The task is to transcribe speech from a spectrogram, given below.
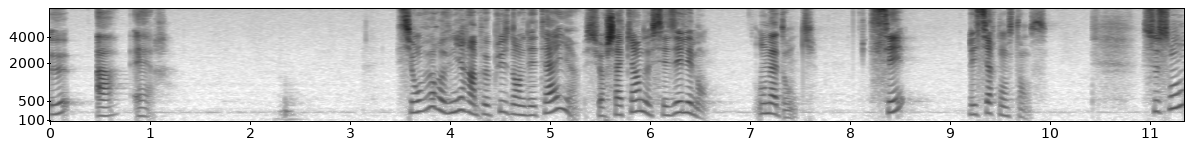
E, A, R. Si on veut revenir un peu plus dans le détail sur chacun de ces éléments, on a donc C, les circonstances. Ce sont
